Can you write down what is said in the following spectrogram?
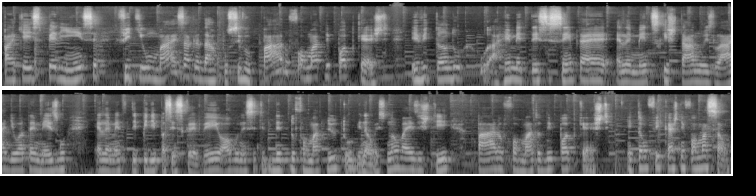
para que a experiência fique o mais agradável possível para o formato de podcast, evitando arremeter-se sempre a elementos que está no slide ou até mesmo elementos de pedir para se inscrever ou algo nesse tipo dentro do formato do YouTube. Não, isso não vai existir para o formato de podcast. Então fica esta informação.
